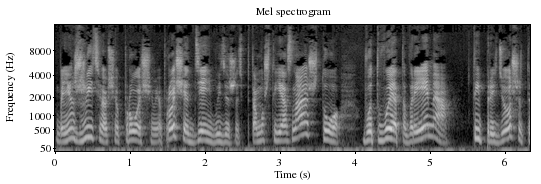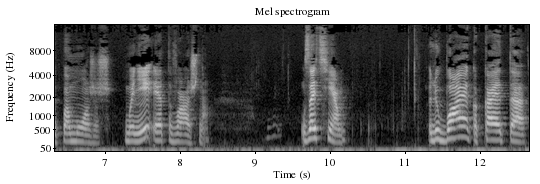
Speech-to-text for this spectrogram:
мне жить вообще проще, мне проще этот день выдержать, потому что я знаю, что вот в это время ты придешь и ты поможешь. Мне это важно. Затем, любая какая-то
